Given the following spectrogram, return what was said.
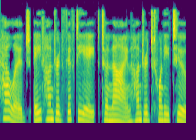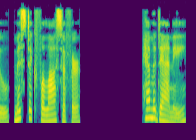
Hallaj 858 922, mystic philosopher Hamadani,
